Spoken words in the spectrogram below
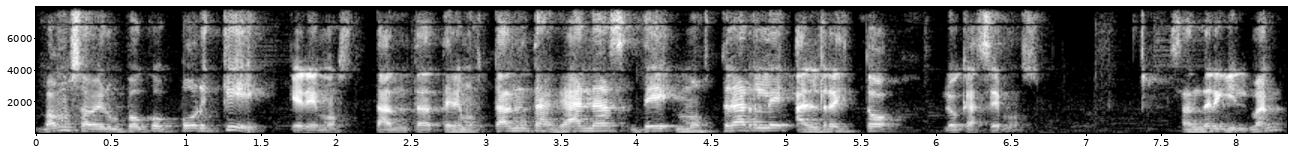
vamos a ver un poco por qué queremos tanta, tenemos tantas ganas de mostrarle al resto lo que hacemos. Sander Gilman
